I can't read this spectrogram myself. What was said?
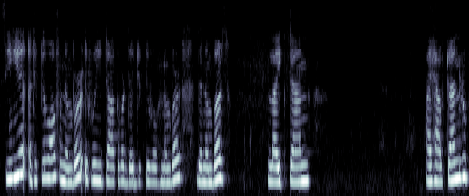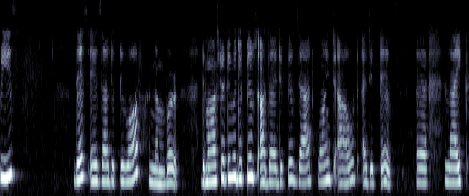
See here adjective of number. If we talk about the adjective of number the numbers like 10 i have 10 rupees this is the adjective of number. Demonstrative adjectives are the adjectives that point out adjectives uh, like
